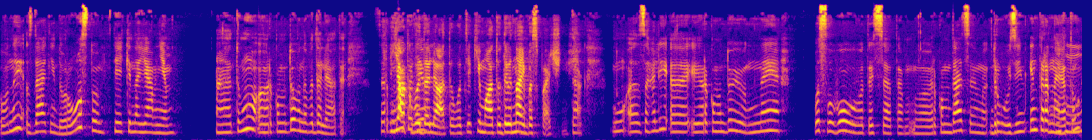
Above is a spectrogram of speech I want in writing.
вони здатні до росту, ті, які наявні. Е, Тому рекомендовано видаляти. Серед Як методів- видаляти? От які методи найбезпечніші? Так. Ну, взагалі, рекомендую не послуговуватися там рекомендаціями друзів, інтернету,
